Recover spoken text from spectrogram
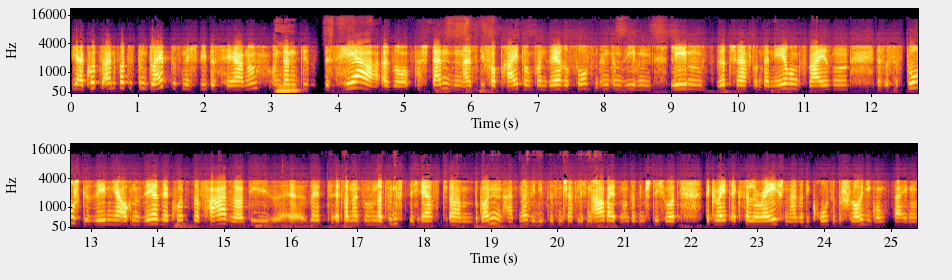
Ja, kurze Antwort ist, dann bleibt es nicht wie bisher. Ne? Und mhm. dann dieses bisher, also verstanden als die Verbreitung von sehr ressourcenintensiven Lebens-, Wirtschaft und Ernährungsweisen, das ist historisch gesehen ja auch eine sehr, sehr kurze Phase, die äh, seit etwa 1950 erst ähm, begonnen hat, ne? wie die wissenschaftlichen Arbeiten unter dem Stichwort The Great Acceleration, also die große Beschleunigung zeigen.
